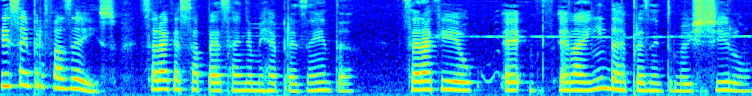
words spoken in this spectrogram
E sempre fazer isso. Será que essa peça ainda me representa? Será que eu, é, ela ainda representa o meu estilo?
